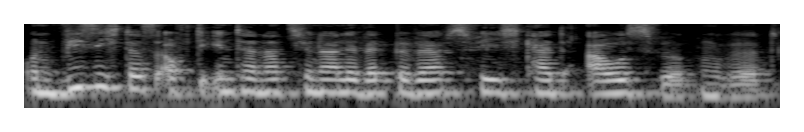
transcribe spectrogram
und wie sich das auf die internationale Wettbewerbsfähigkeit auswirken wird.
